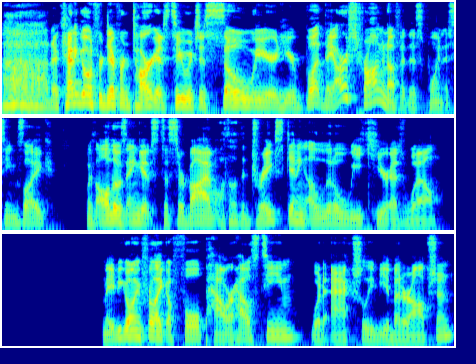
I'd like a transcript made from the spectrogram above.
Ah, they're kind of going for different targets too, which is so weird here. But they are strong enough at this point, it seems like, with all those ingots to survive. Although the Drake's getting a little weak here as well. Maybe going for like a full powerhouse team would actually be a better option.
